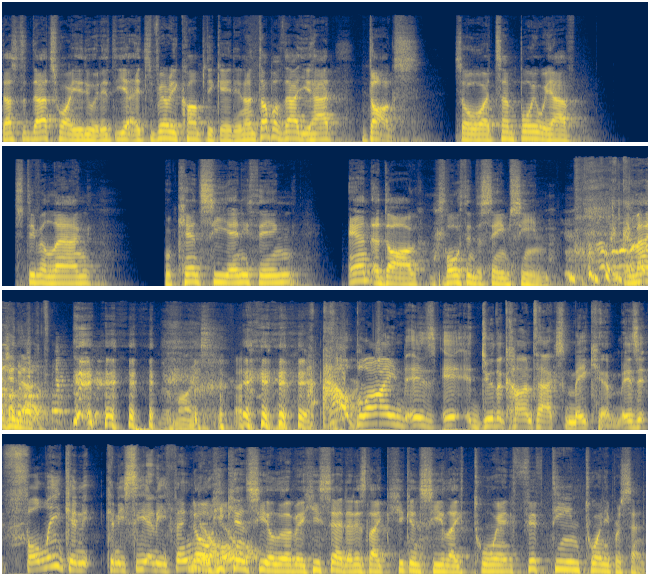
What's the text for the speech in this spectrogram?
That's that's why you do it. it. Yeah, it's very complicated. And on top of that, you had dogs. So at some point, we have Stephen Lang, who can't see anything, and a dog, both in the same scene. Imagine that. How blind is it do the contacts make him is it fully can can he see anything No, he all? can see a little bit. He said that it's like he can see like 20, 15, 20%.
